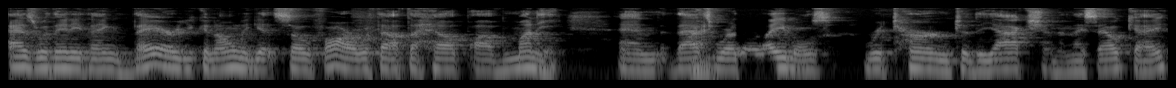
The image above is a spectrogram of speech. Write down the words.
as with anything, there you can only get so far without the help of money. And that's right. where the labels return to the action and they say, okay,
